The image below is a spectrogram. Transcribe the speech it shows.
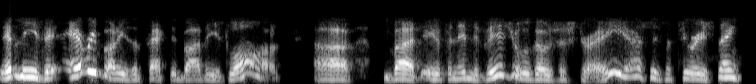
it means that everybody's affected by these laws. Uh, but if an individual goes astray, yes, it's a serious thing.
